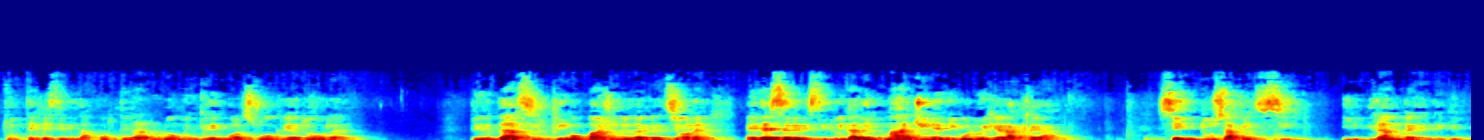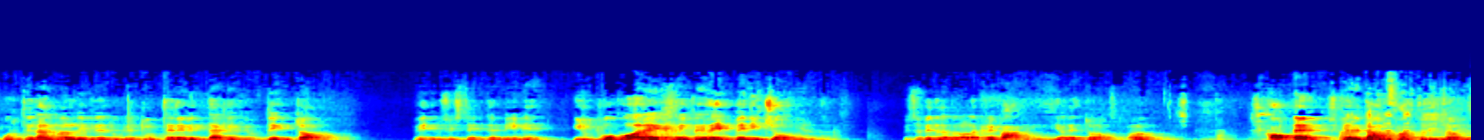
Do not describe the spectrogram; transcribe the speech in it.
Tutte queste verità porteranno l'uomo in grembo al suo creatore per darsi il primo bacio della creazione ed essere restituita all'immagine di colui che l'ha creato. Se tu sapessi il gran bene che porteranno alle creature tutte le verità che ti ho detto, vedi usi i termini miei, il tuo cuore creperebbe di gioia voi sapete la parola crepare in dialetto nostro, no? Sco- eh, un fatto di gioia.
